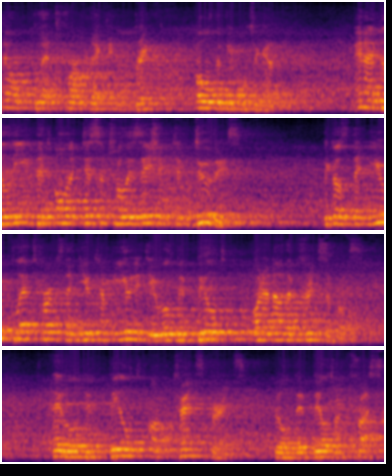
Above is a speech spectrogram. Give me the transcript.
no platform that can bring all the people together. And I believe that only decentralization can do this. Because the new platforms, the new community will be built on another principles. They will be built on transparency. They will be built on trust.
